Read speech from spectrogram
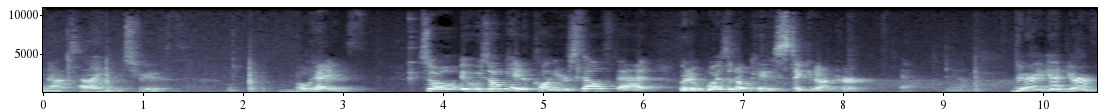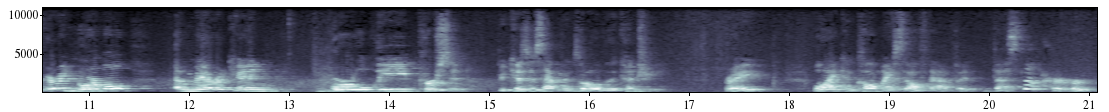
not telling the truth. Okay. So it was okay to call yourself that, but it wasn't okay to stick it on her. Yeah. yeah. Very good. You're a very normal American, worldly person because this happens all over the country, right? Well, I can call myself that, but that's not her.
